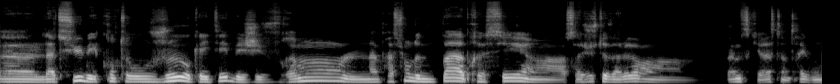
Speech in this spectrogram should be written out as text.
Euh, là-dessus, mais quant au jeu, aux qualités, ben, j'ai vraiment l'impression de ne pas apprécier à sa juste valeur même ce qui reste un très grand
